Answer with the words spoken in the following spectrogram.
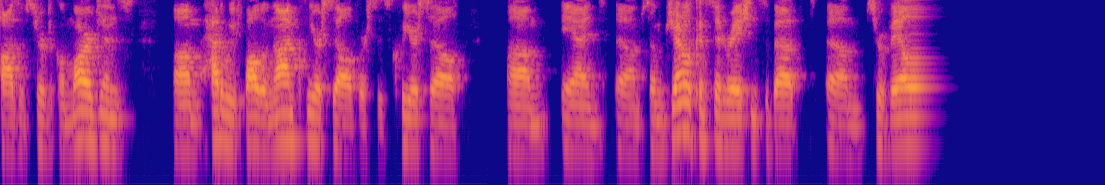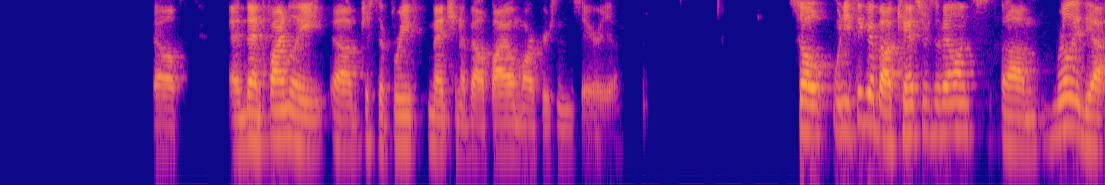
positive surgical margins, um, how do we follow non-clear cell versus clear cell, um, and um, some general considerations about um, surveillance. And then finally, uh, just a brief mention about biomarkers in this area. So when you think about cancer surveillance, really the,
